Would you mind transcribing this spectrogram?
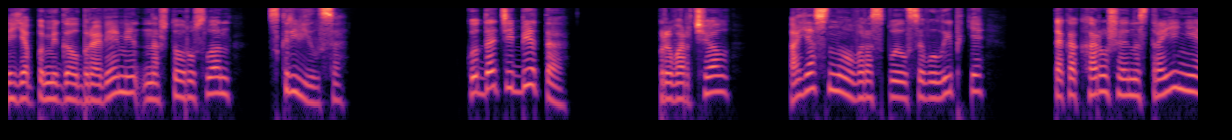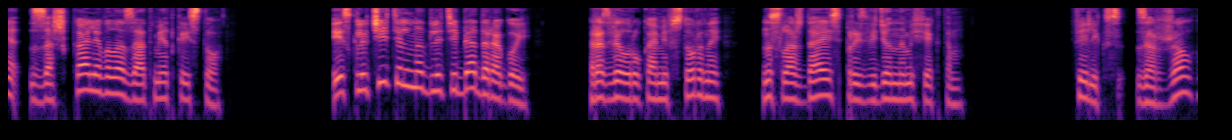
Я помигал бровями, на что Руслан скривился. «Куда тебе-то?» проворчал, а я снова расплылся в улыбке, так как хорошее настроение зашкаливало за отметкой сто. «Исключительно для тебя, дорогой», — развел руками в стороны, наслаждаясь произведенным эффектом. Феликс заржал,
